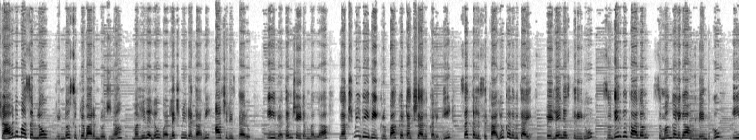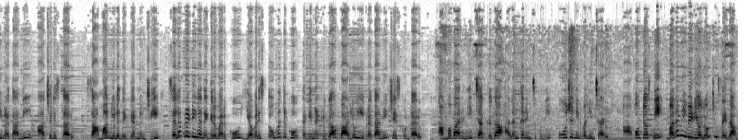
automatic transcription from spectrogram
శ్రావణ మాసంలో రెండో శుక్రవారం రోజున మహిళలు వరలక్ష్మి వ్రతాన్ని ఆచరిస్తారు. ఈ వ్రతం చేయటం వల్ల లక్ష్మీదేవి కృపా కటాక్షాలు కలిగి సకల సుఖాలు కలుగుతాయి. పెళ్ళైన స్త్రీలు సుదీర్ఘకాలం సుమంగళిగా ఉండేందుకు ఈ వ్రతాన్ని ఆచరిస్తారు. సామాన్యుల దగ్గర నుంచి సెలబ్రిటీల దగ్గర వరకు ఎవరి స్తోమతకు తగినట్లుగా వాళ్ళు ఈ వ్రతాన్ని చేసుకుంటారు. అమ్మవారిని చక్కగా అలంకరించుకుని పూజ నిర్వహించారు. ఆ ఫొటోస్ని మనం ఈ వీడియోలో చూసేద్దాం.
